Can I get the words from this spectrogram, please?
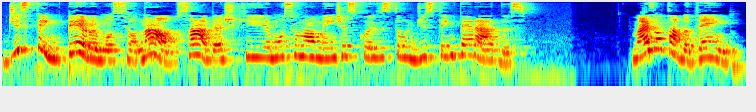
destempero emocional, sabe? Acho que emocionalmente as coisas estão destemperadas. Mas eu tava vendo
